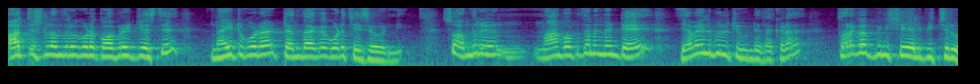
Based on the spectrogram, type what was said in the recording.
ఆర్టిస్టులందరూ కూడా కోఆపరేట్ చేస్తే నైట్ కూడా టెన్ దాకా కూడా చేసేవాడిని. సో అందరూ నా గొప్పతనం కంటే అవైలబిలిటీ ఉండేది అక్కడ. త్వరగా ఫినిష్ చేయాలి పిక్చరు.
